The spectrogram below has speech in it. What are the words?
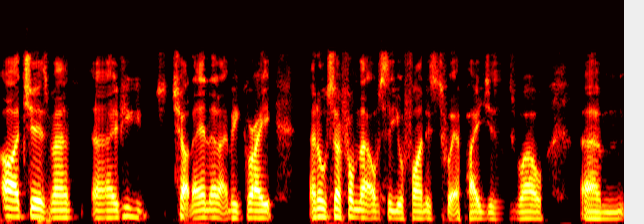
Oh, cheers, man. Uh, if you could chuck that in, that'd be great. And also from that, obviously, you'll find his Twitter page as well. Um,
